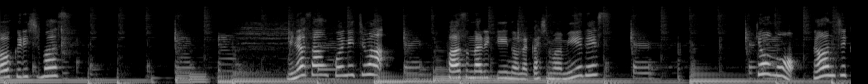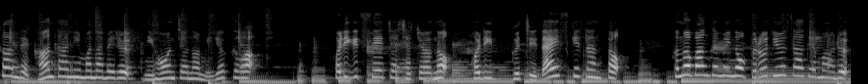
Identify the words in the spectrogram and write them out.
お送りします。皆さんこんにちは。パーソナリティの中島美恵です。今日も短時間で簡単に学べる日本茶の魅力を堀口製茶社長の堀口大輔さんとこの番組のプロデューサーでもある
